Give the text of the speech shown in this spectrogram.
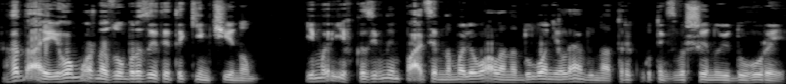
Гадаю, його можна зобразити таким чином. І Марі вказівним пальцем намалювала на долоні Лендона трикутник з вершиною догори.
